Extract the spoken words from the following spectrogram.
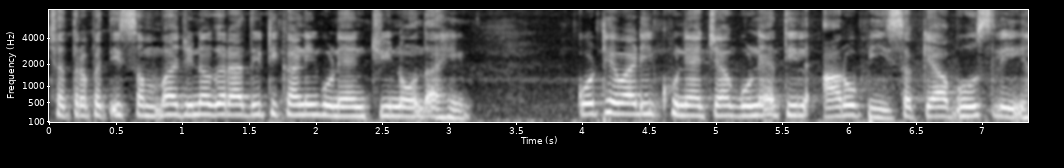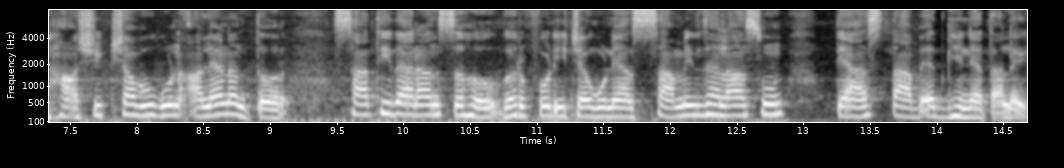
छत्रपती संभाजीनगर आदी ठिकाणी गुन्ह्यांची नोंद आहे. कोठेवाडी खुन्याच्या गुन्ह्यातील आरोपी सख्या भोसले हा शिक्षा भोगून आल्यानंतर साथीदारांसह घरफोडीच्या गुन्ह्यात सामील झाला असून त्यास ताब्यात घेण्यात आले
